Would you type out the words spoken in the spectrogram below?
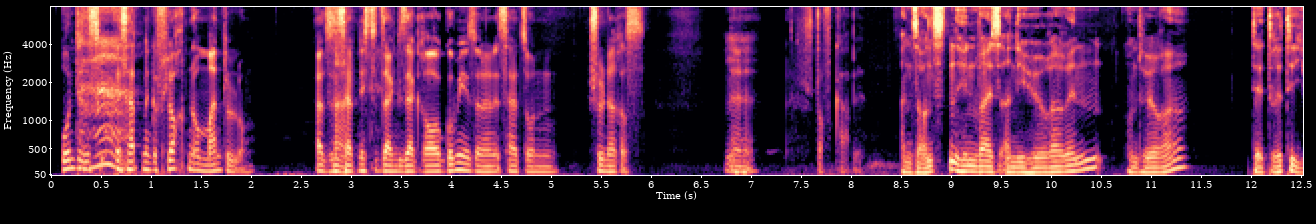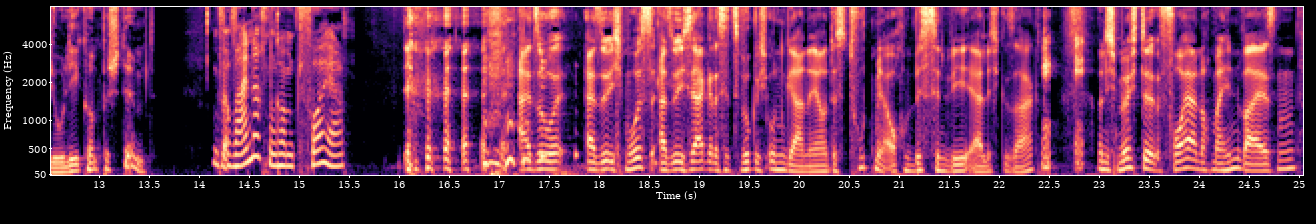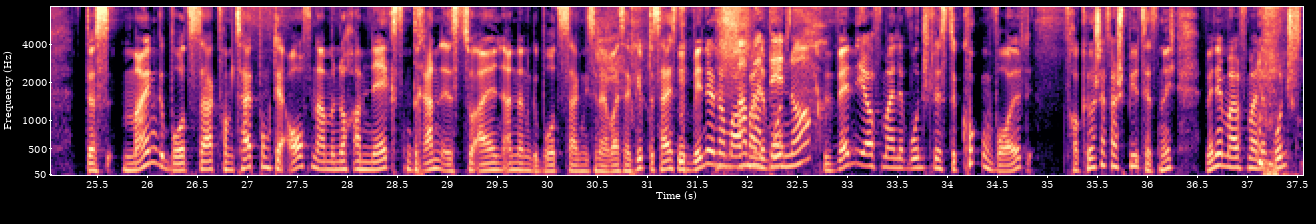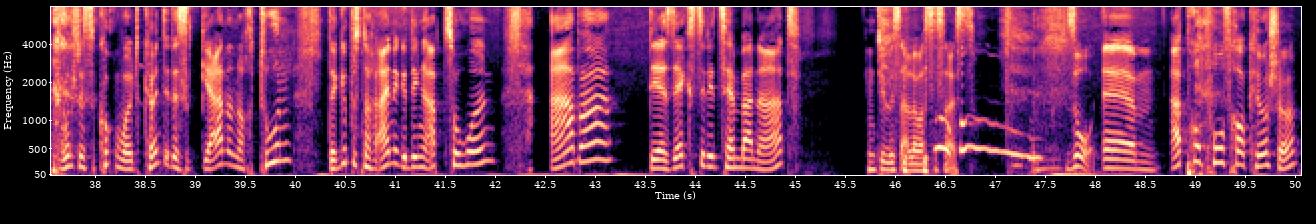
und es, ist, Ah. es hat eine geflochtene Ummantelung. Also es ist Ah. halt nicht sozusagen dieser graue Gummi, sondern ist halt so ein schöneres äh, Stoffkabel. Ansonsten Hinweis an die Hörerinnen und Hörer. Der 3. Juli kommt bestimmt. Weihnachten kommt vorher. Also, also ich muss, also ich sage das jetzt wirklich ungern, ja, und das tut mir auch ein bisschen weh, ehrlich gesagt. Und ich möchte vorher nochmal hinweisen, dass mein Geburtstag vom Zeitpunkt der Aufnahme noch am nächsten dran ist zu allen anderen Geburtstagen, die es in der Weisheit gibt. Das heißt, wenn ihr nochmal auf meine Wunsch, dennoch? wenn ihr auf meine Wunschliste gucken wollt, Frau Kirscher verspielt es jetzt nicht, wenn ihr mal auf meine Wunsch, Wunschliste gucken wollt, könnt ihr das gerne noch tun. Da gibt es noch einige Dinge abzuholen, aber der 6. Dezember naht. Und ihr wisst alle, was das heißt. So, ähm, apropos Frau Kirsche,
